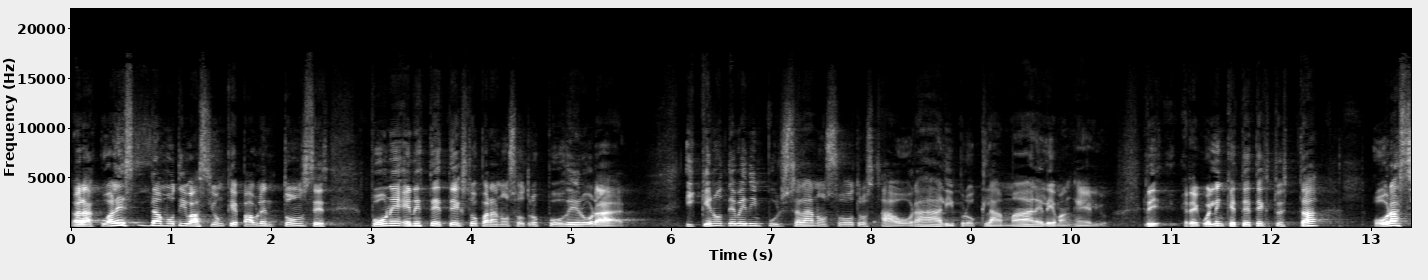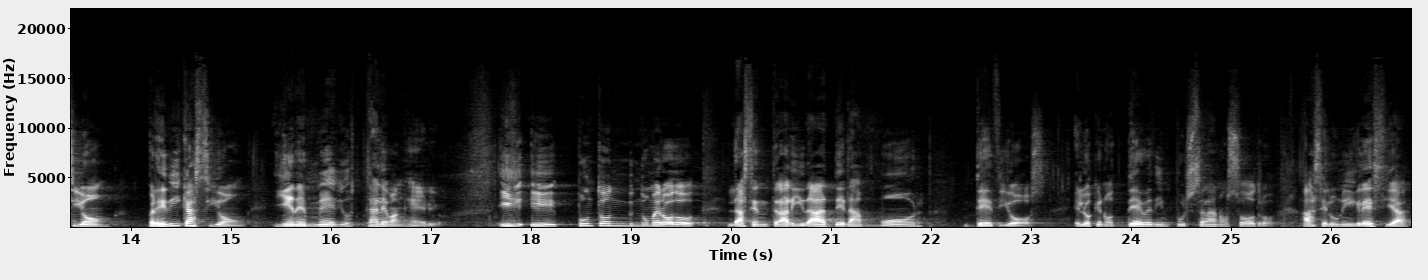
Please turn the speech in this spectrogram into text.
Ahora, ¿cuál es la motivación que Pablo entonces pone en este texto para nosotros poder orar? ¿Y qué nos debe de impulsar a nosotros a orar y proclamar el Evangelio? recuerden que este texto está oración, predicación y en el medio está el Evangelio. Y, punto número dos, la centralidad del amor de Dios es lo que nos debe de impulsar a nosotros a ser una iglesia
